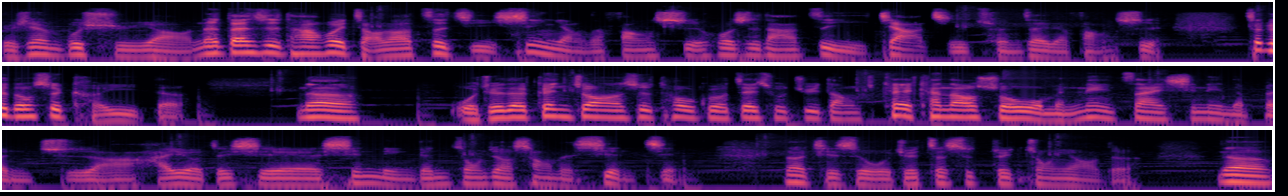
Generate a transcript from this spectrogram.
有些人不需要。那但是他会找到自己信仰的方式，或是他自己价值存在的方式，这个都是可以的。那我觉得更重要的是透过这出剧当中可以看到说我们内在心灵的本质啊，还有这些心灵跟宗教上的陷阱。那其实我觉得这是最重要的。那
